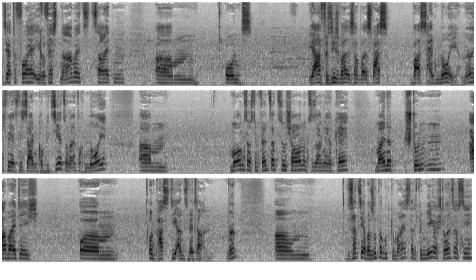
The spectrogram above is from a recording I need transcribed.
sie hatte vorher ihre festen Arbeitszeiten ähm, und ja, für sie war es, es, war es, war es halt neu. Ne? Ich will jetzt nicht sagen kompliziert, sondern einfach neu. Ähm, morgens aus dem Fenster zu schauen und zu sagen, okay, meine Stunden arbeite ich ähm, und passe die ans Wetter an. Ne? Ähm, das hat sie aber super gut gemeistert. Ich bin mega stolz auf sie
